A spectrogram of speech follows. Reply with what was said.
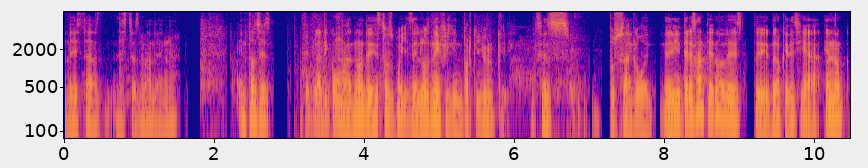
de estas, de estas madres, ¿no? Entonces, te platico más, ¿no? De estos güeyes, de los Nephilim, porque yo creo que es pues algo de interesante, ¿no? De este, de lo que decía Enoch,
